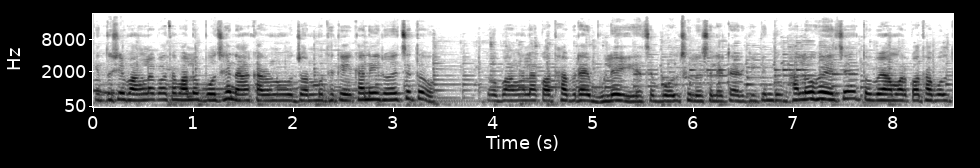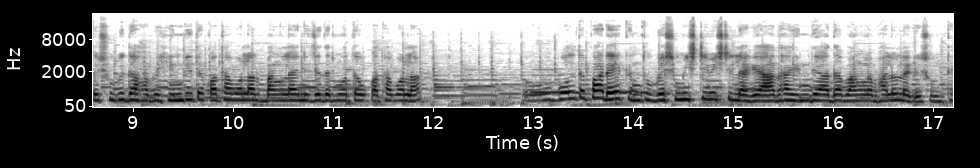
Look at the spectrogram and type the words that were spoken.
কিন্তু সে বাংলা কথা ভালো বোঝে না, কারণ ও জন্ম থেকে এখানেই রয়েছে তো। তো বাংলা কথা প্রায় ভুলেই গেছে, বলছিল ছেলেটা আর কি। কিন্তু ভালো হয়েছে, তবে আমার কথা বলতে সুবিধা হবে। হিন্দিতে কথা বলার বাংলায় নিজেদের মতেও কথা বলা। তো বলতে পারে, কিন্তু বেশ মিষ্টি মিষ্টি লাগে। আধা হিন্দি, আধা বাংলা ভালো লাগে শুনতে।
